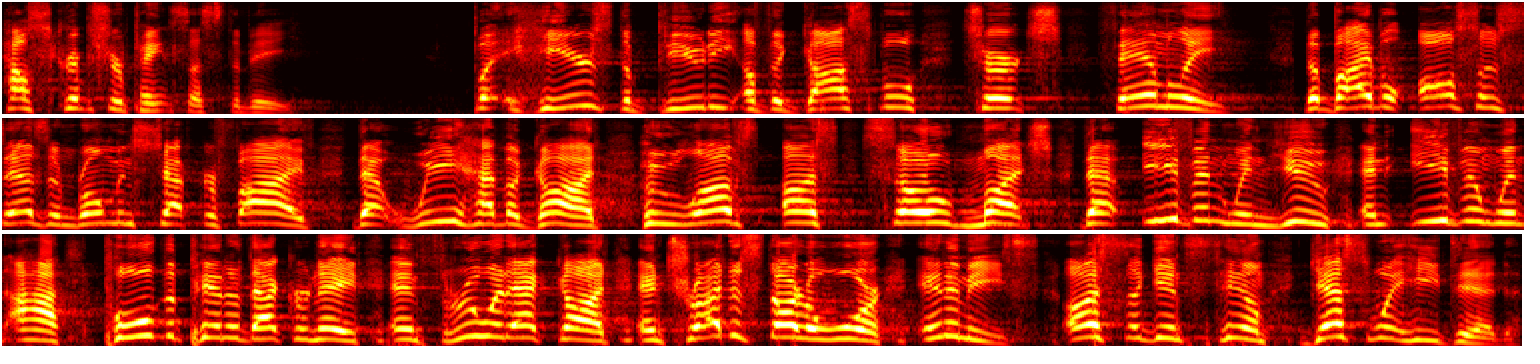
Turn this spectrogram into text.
how Scripture paints us to be. But here's the beauty of the gospel church family. The Bible also says in Romans chapter 5 that we have a God who loves us so much that even when you and even when I pulled the pin of that grenade and threw it at God and tried to start a war, enemies, us against Him, guess what He did?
